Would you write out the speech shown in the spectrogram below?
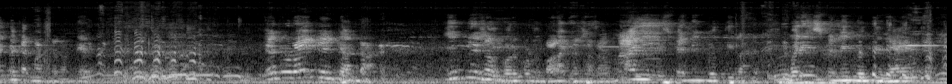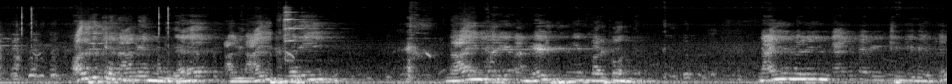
am a ಮಾಡ್ತಾರೆ ಅಂತ ಏನು ರೈಟ್ ಇಟ್ ಅಂತ ಇಂಗ್ಲಿಷ್ ಅಲ್ಲಿ ಬರ್ಕೊಂಡು ಬಹಳ ಕಷ್ಟ. ಸರ್ ನಾಯಿ ಸ್ಪೆಲ್ಲಿಂಗ್ ಗೊತ್ತಿಲ್ಲ. ಬರೀ ಸ್ಪೆಲ್ಲಿಂಗ್ ಗೊತ್ತಿಲ್ಲ ಅದಕ್ಕೆ ನಾನೇನ್ ಮಾಡಿದೆ? ಆ ನಾಯಿ ಮರಿ ನಾಯಿ ಮರಿ ನಾನು ಹೇಳ್ತೀನಿ ನೀನು ನಾಯಿ ಮರಿ ನಾಯಿ ಮರಿ ತಿಂಡಿ ಬೇಕು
